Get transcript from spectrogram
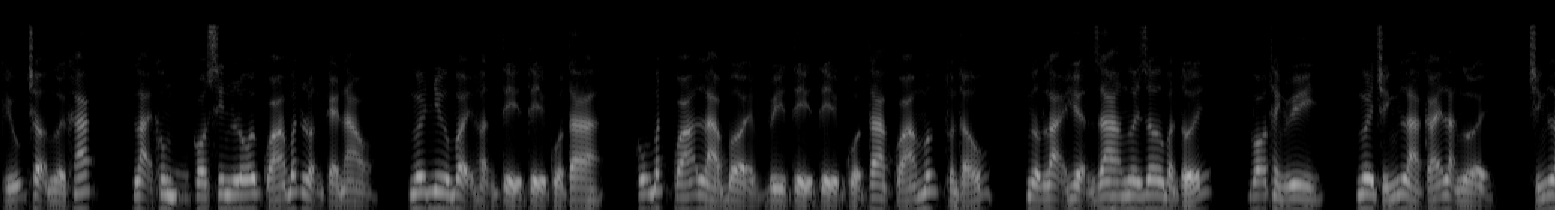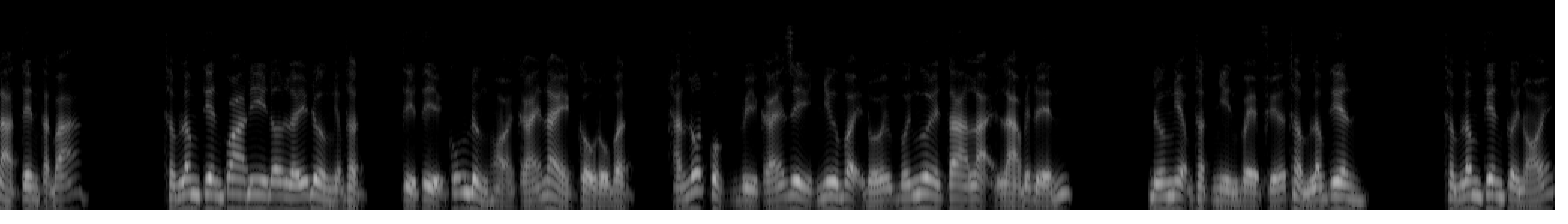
cứu trợ người khác, lại không có xin lỗi quá bất luận kẻ nào, ngươi như vậy hận tỷ tỷ của ta, cũng bất quá là bởi vì tỷ tỷ của ta quá mức thuần thấu, ngược lại hiện ra ngươi dơ bẩn tới, võ thành uy, ngươi chính là cái lạ người, chính là tên cặn bã. Thẩm lâm tiên qua đi đỡ lấy đường nhậm thật, tỷ tỷ cũng đừng hỏi cái này cầu đồ vật, hắn rốt cuộc vì cái gì như vậy đối với ngươi ta lại là biết đến. Đường nghiệm thật nhìn về phía thẩm lâm tiên. Thẩm lâm tiên cười nói,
